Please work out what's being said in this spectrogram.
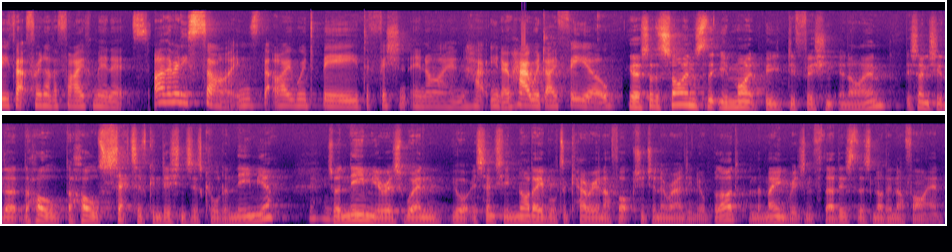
Leave that for another five minutes. Are there any signs that I would be deficient in iron? How, you know, how would I feel? Yeah, so the signs that you might be deficient in iron, essentially the, the, whole, the whole set of conditions is called anemia. Mm-hmm. So anemia is when you're essentially not able to carry enough oxygen around in your blood, and the main reason for that is there's not enough iron.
